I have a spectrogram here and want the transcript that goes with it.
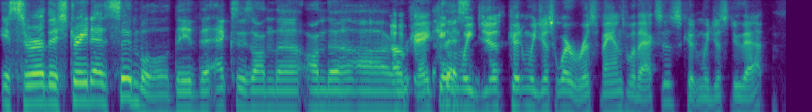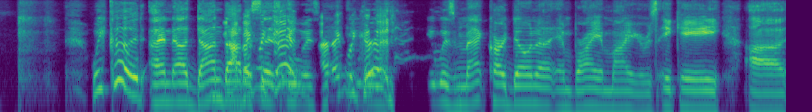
It's for the straight edge symbol. The the X's on the on the. Uh, okay. Couldn't wrist. we just couldn't we just wear wristbands with X's? Couldn't we just do that? We could. And uh, Don Dada says it was. I think we could. It was Matt Cardona and Brian Myers, aka uh,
